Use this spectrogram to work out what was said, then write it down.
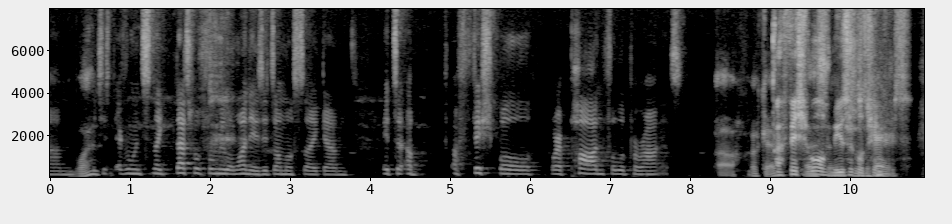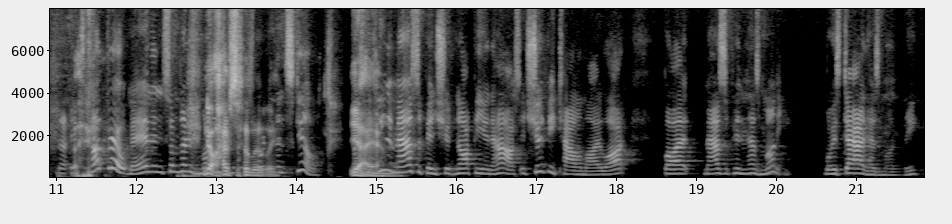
Um, What? It's just everyone's like that's what Formula One is. It's almost like um it's a a, a fishbowl or a pond full of piranhas. Oh, okay. A fishbowl That's of musical chairs. It's cutthroat, man, and sometimes No, money is more important absolutely. than skill. Yeah, yeah. Nikita Mazepin should not be in house. It should be Callum Ilott, but Mazepin has money. Well, his dad has money,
